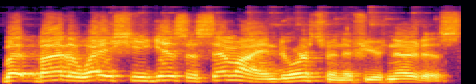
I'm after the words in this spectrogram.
But by the way, she gives a semi endorsement. If you've noticed,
